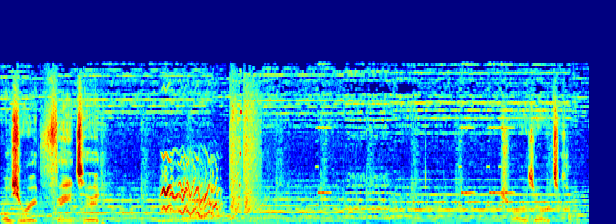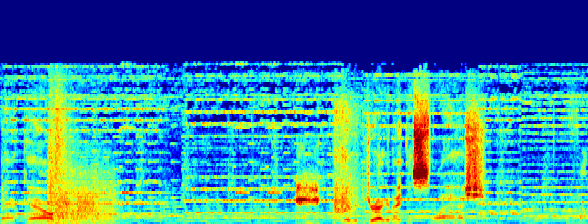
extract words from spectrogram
Roserade fainted. Charizard's coming back out. Giving Dragonite the slash. Fuck.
